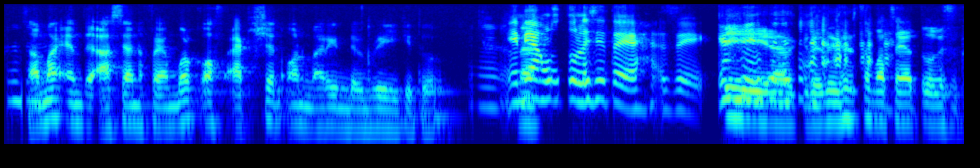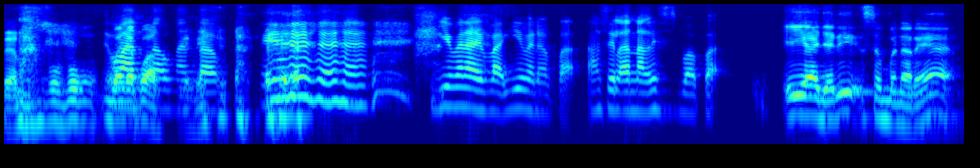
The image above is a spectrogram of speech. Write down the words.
hmm sama and the ASEAN Framework of Action on Marine Debris gitu. Hmm, ini nah, yang lu tulis itu ya, Asik? Iya, gitu, gitu sempat saya tulis itu. Mumpung banyak mantap, waktu mantap. Gimana Pak? Gimana Pak? Hasil analisis Bapak? Iya, jadi sebenarnya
